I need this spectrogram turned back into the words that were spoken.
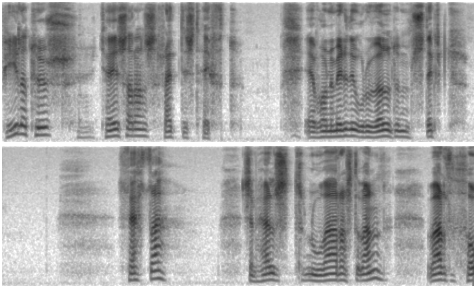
Pílatus keisarans hrættist heift ef honum yrði úr völdum steipt. Þetta sem helst nú varast vann varð þó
